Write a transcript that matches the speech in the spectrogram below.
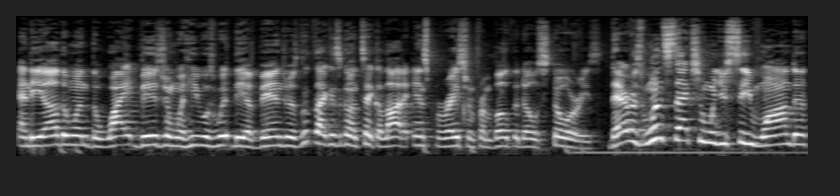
and the other one, The White Vision, when he was with the Avengers. Looks like it's going to take a lot of inspiration from both of those stories. There is one section when you see Wanda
